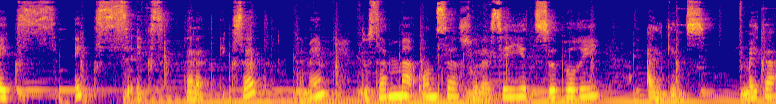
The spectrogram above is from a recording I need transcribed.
X X X ثلاث اكسات تمام؟ تسمى أنثى ثلاثية صبغي الجنس meta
